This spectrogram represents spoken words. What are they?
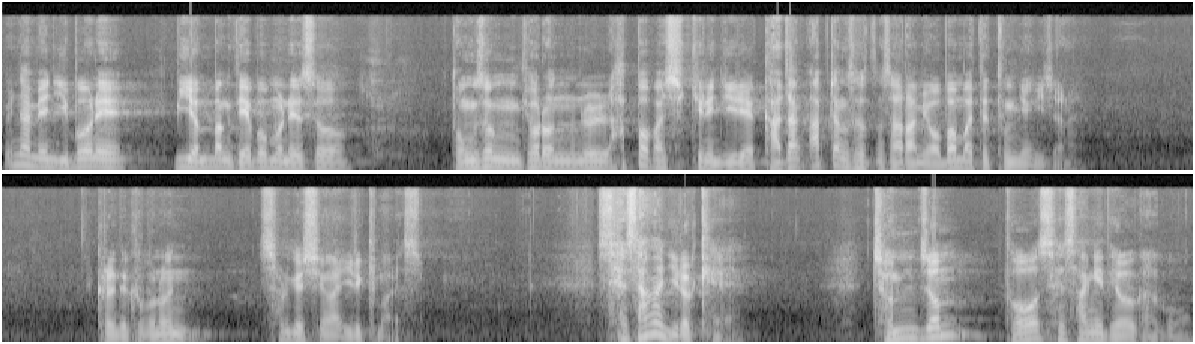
왜냐하면 이번에 미 연방 대법원에서 동성 결혼을 합법화시키는 일에 가장 앞장섰던 사람이 오바마 대통령이잖아요. 그런데 그분은 설교 시간에 이렇게 말했습니다. 세상은 이렇게 점점 더 세상이 되어가고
